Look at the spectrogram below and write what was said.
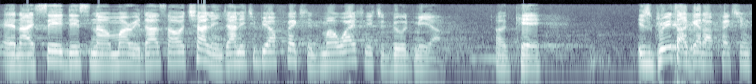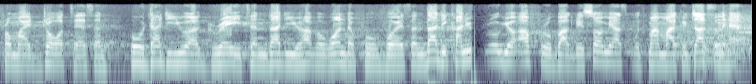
And I say this now, married, that's our challenge. I need to be affectionate. My wife needs to build me up. Okay. It's great I get affection from my daughters and, oh, daddy, you are great. And daddy, you have a wonderful voice. And daddy, can you grow your afro back? They saw me as with my Michael Jackson hair.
